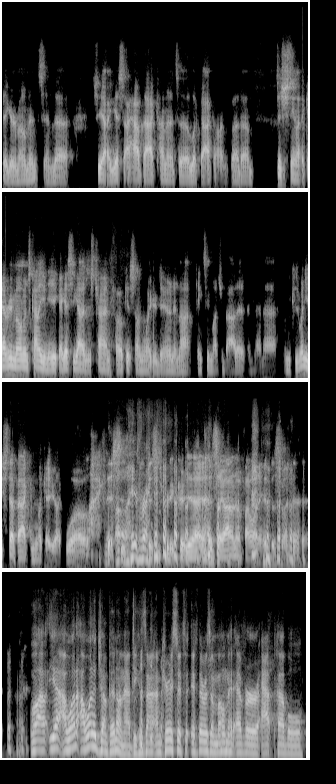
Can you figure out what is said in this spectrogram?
bigger moments. And uh, so yeah, I guess I have that kind of to look back on. But um, interesting. Like every moment's kind of unique. I guess you got to just try and focus on what you're doing and not think too much about it. And then, uh, because when you step back and look at it, you're like, whoa, like this, uh, is, right. this is pretty crazy. Yeah. It's like, I don't know if I want to hit this one. well, I, yeah, I want to, I want to jump in on that because I'm curious if, if there was a moment ever at Pebble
